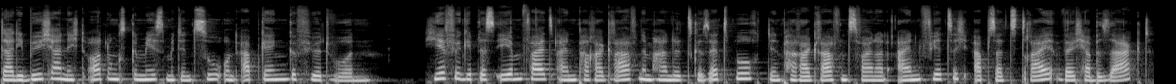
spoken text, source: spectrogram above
da die Bücher nicht ordnungsgemäß mit den Zu- und Abgängen geführt wurden. Hierfür gibt es ebenfalls einen Paragraphen im Handelsgesetzbuch, den Paragraphen 241 Absatz 3, welcher besagt,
